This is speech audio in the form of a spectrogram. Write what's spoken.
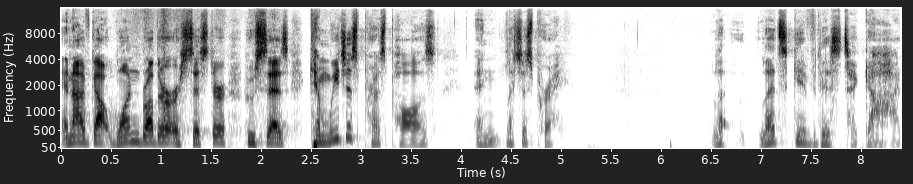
and I've got one brother or sister who says, Can we just press pause and let's just pray? Let, let's give this to God.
